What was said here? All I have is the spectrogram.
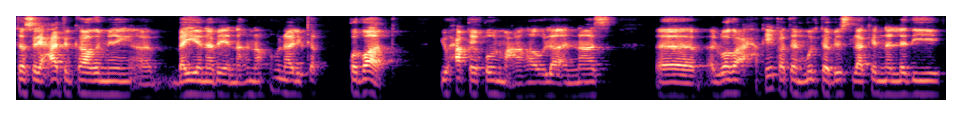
تصريحات الكاظمي بين بأن هنالك قضاة يحققون مع هؤلاء الناس. الوضع حقيقة ملتبس لكن الذي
